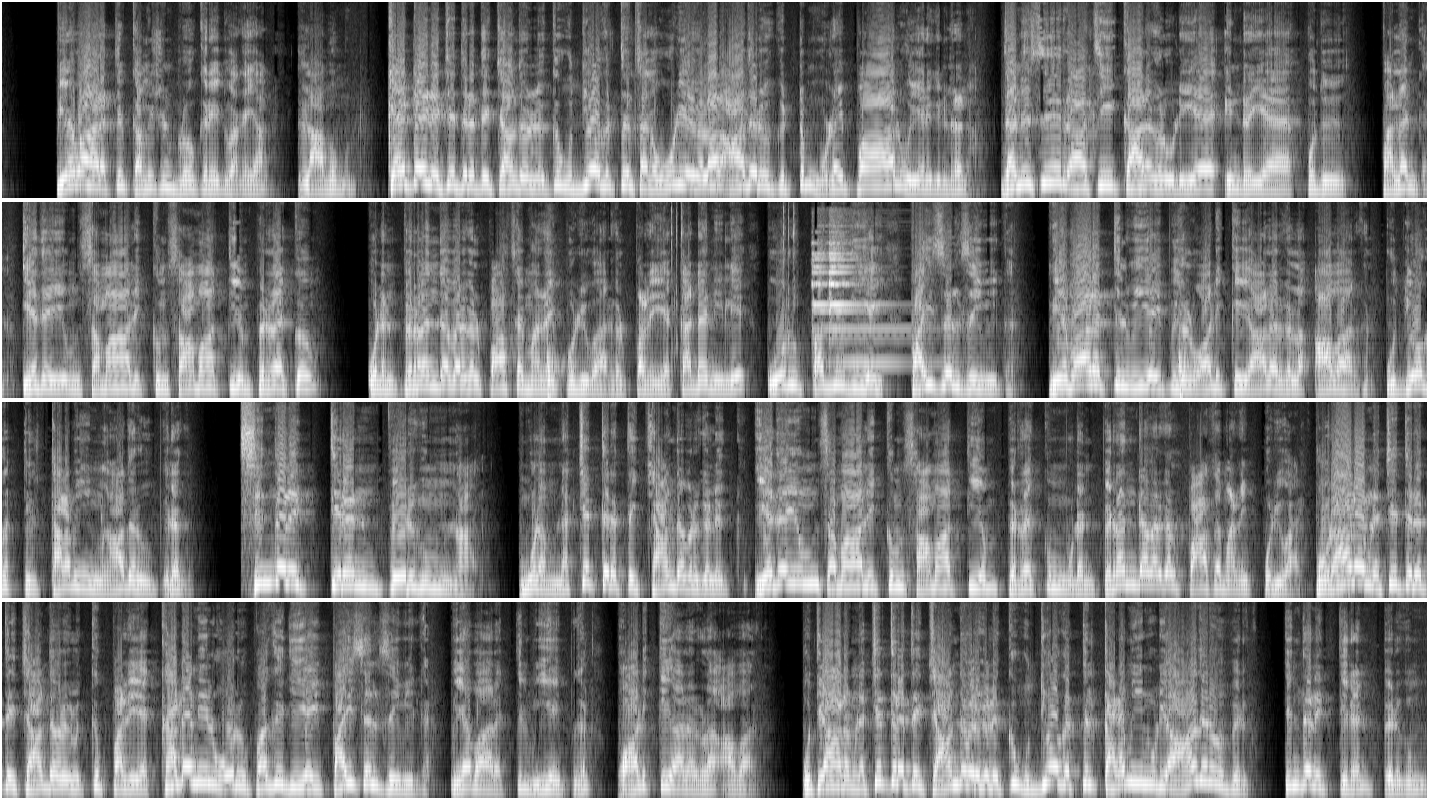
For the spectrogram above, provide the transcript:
வியாபாரத்தில் கமிஷன் புரோக்கரேஜ் வகையால் லாபம் உண்டு. கேட்டை நட்சத்திரத்தை சார்ந்தவர்களுக்கு உத்தியோகத்தில் சக ஊழியர்களால் ஆதரவு கிட்டும் உழைப்பால் உயர்கின்றன. தனுசு ராசிக்காரர்களுடைய இன்றைய பொது பலன்கள். எதையும் சமாளிக்கும் சாமர்த்தியம் பிறக்கும். உடன் பிறந்தவர்கள் பாசமழை பொழிவார்கள். பழைய கடனிலே ஒரு பகுதியை பைசல் செய்வீர்கள். வியாபாரத்தில் விஐபிகள் வாடிக்கையாளர்கள் ஆவார்கள். உத்தியோகத்தில் தலைமையின் ஆதரவு பிறகும் சிந்தனை திறன் பெருகும் நார் மூலம் நட்சத்திரத்தை சார்ந்தவர்களுக்கு எதையும் சமாளிக்கும் சாமர்த்தியம் பிறக்கும் உடன் பிறந்தவர்கள் பாசமழை பொழிவார். புராணம் நட்சத்திரத்தை சார்ந்தவர்களுக்கு பழைய கடனில் ஒரு பகுதியை பைசல் செய்வீர்கள். வியாபாரத்தில் விஐபிகள் வாடிக்கையாளர்களோ ஆவார்கள் உத்தியானம் நட்சத்திரத்தை சார்ந்தவர்களுக்கு உத்தியோகத்தில் தலைமையினுடைய ஆதரவு பெருகும். சிந்தனை திறன் பெருகும்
